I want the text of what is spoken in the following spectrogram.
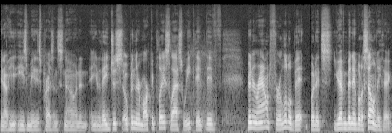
you know, he, he's made his presence known. And, you know, they just opened their marketplace last week. They've, they've been around for a little bit, but it's, you haven't been able to sell anything.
